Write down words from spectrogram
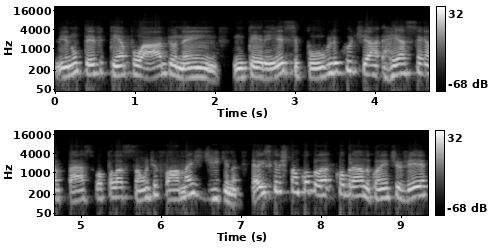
e não teve tempo hábil nem interesse público de reassentar essa população de forma mais digna. É isso que eles estão cobrando. Quando a gente vê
